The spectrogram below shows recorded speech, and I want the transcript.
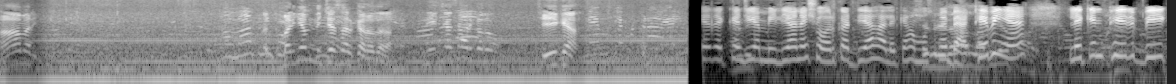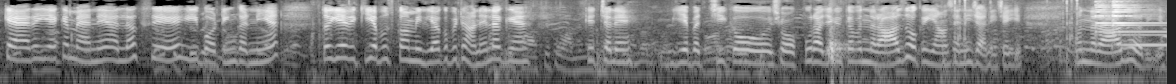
हाँ मरियम नीचे सर करो जरा। नीचे सर करो। ठीक है। देखें जी अमीलिया ने शोर कर दिया हालाँकि हम उसमें बैठे भी हैं लेकिन फिर भी कह रही है कि मैंने अलग से ही बोटिंग करनी है। तो ये विकी अब उसको अमीलिया को बिठाने लगे हैं कि चलें ये बच्ची को शौक पूरा आ जाए क्योंकि वो नाराज़ होकर यहाँ से नहीं जानी चाहिए। वो नाराज़ हो रही है।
